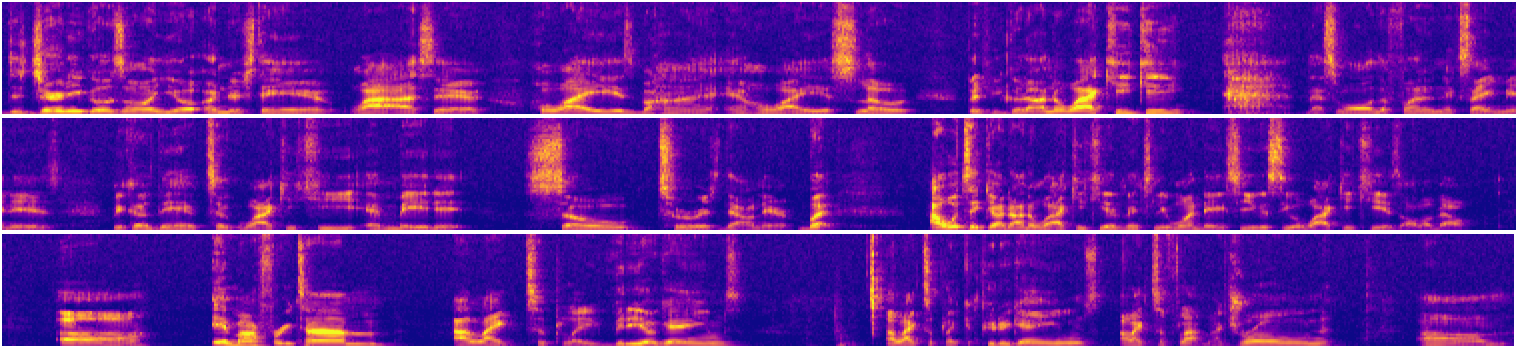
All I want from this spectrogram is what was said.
the journey goes on, you'll understand why I said Hawaii is behind and Hawaii is slow. But if you go down to Waikiki, that's where all the fun and excitement is because they have took Waikiki and made it so tourist down there. But I will take y'all down to Waikiki eventually one day so you can see what Waikiki is all about. Uh, in my free time, I like to play video games. I like to play computer games. I like to fly my drone. Um,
